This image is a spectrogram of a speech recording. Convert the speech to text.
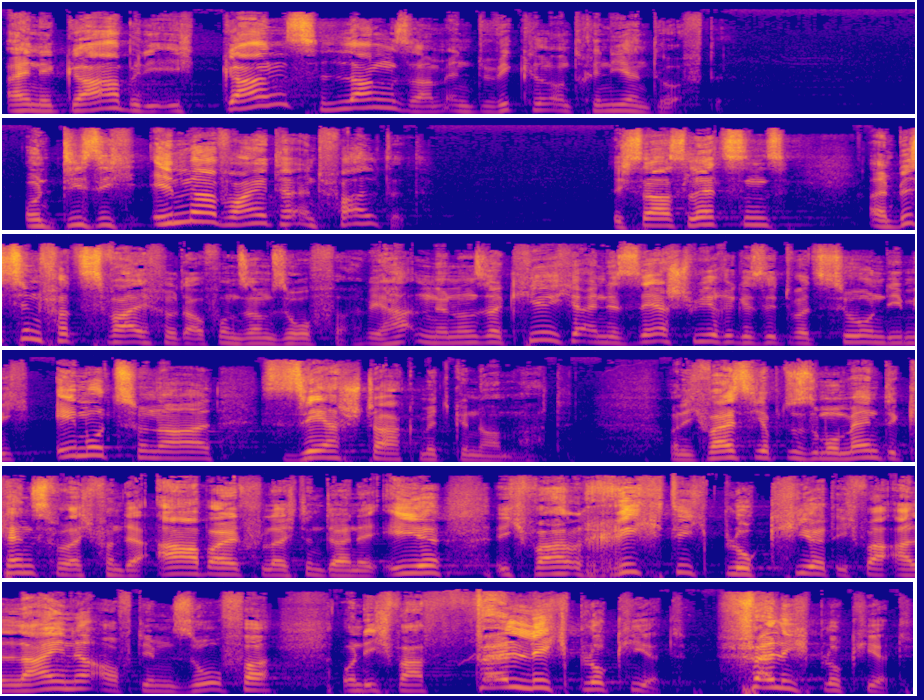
eine Gabe, die ich ganz langsam entwickeln und trainieren durfte. Und die sich immer weiter entfaltet. Ich saß letztens ein bisschen verzweifelt auf unserem Sofa. Wir hatten in unserer Kirche eine sehr schwierige Situation, die mich emotional sehr stark mitgenommen hat. Und ich weiß nicht, ob du so Momente kennst, vielleicht von der Arbeit, vielleicht in deiner Ehe. Ich war richtig blockiert. Ich war alleine auf dem Sofa und ich war völlig blockiert, völlig blockiert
